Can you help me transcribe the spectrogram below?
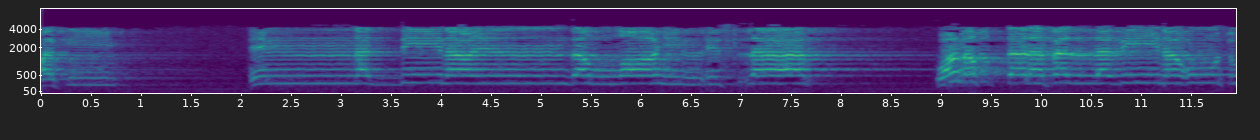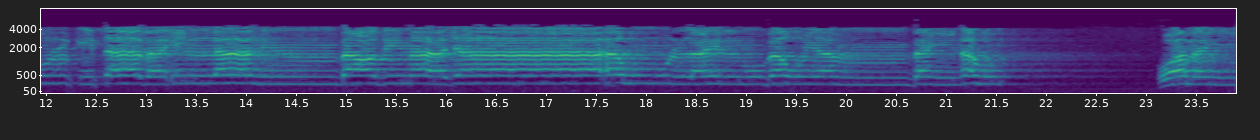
الحكيم إن الدين عند الله الإسلام. وما اختلف الذين أوتوا الكتاب إلا من بعد ما جاءهم العلم بغيا بينهم. ومن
